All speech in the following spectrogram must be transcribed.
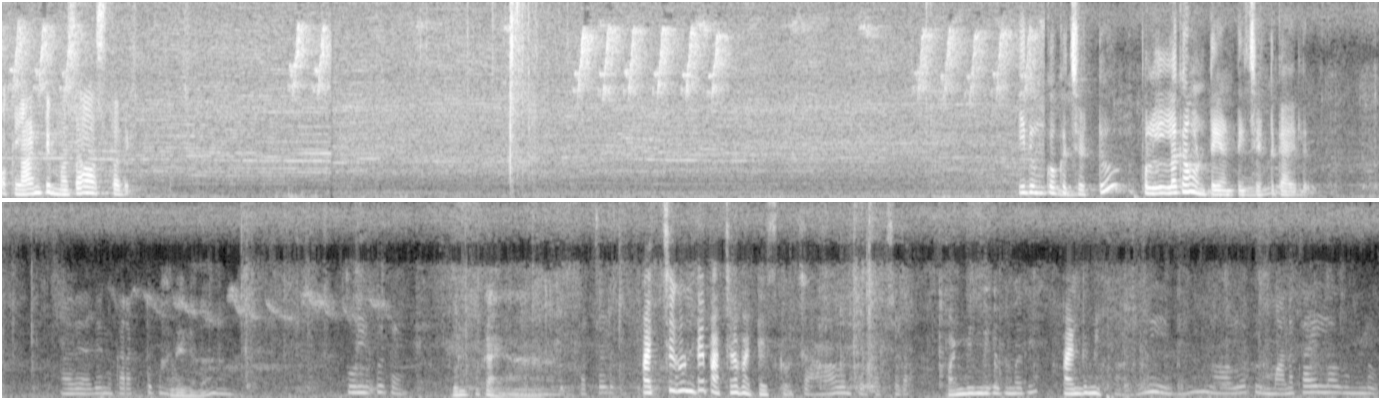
ఒకలాంటి మజా వస్తుంది. ఇది ఇంకొక చెట్టు పుల్లగా ఉంటాయంట ఈ చెట్టు కాయలు. అదే అదే నువ్వు కరెక్ట్ అదే కదా. పులుపుకాయ. పులుపుకాయ. పచ్చడి. పచ్చిగా ఉంటే పచ్చడి పట్టేసుకోవచ్చు. చాలా ఉంటుంది పచ్చడి. పండింది కదా మరి? పండిని లోపల మన కాయల్లాగా ఉండవు.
